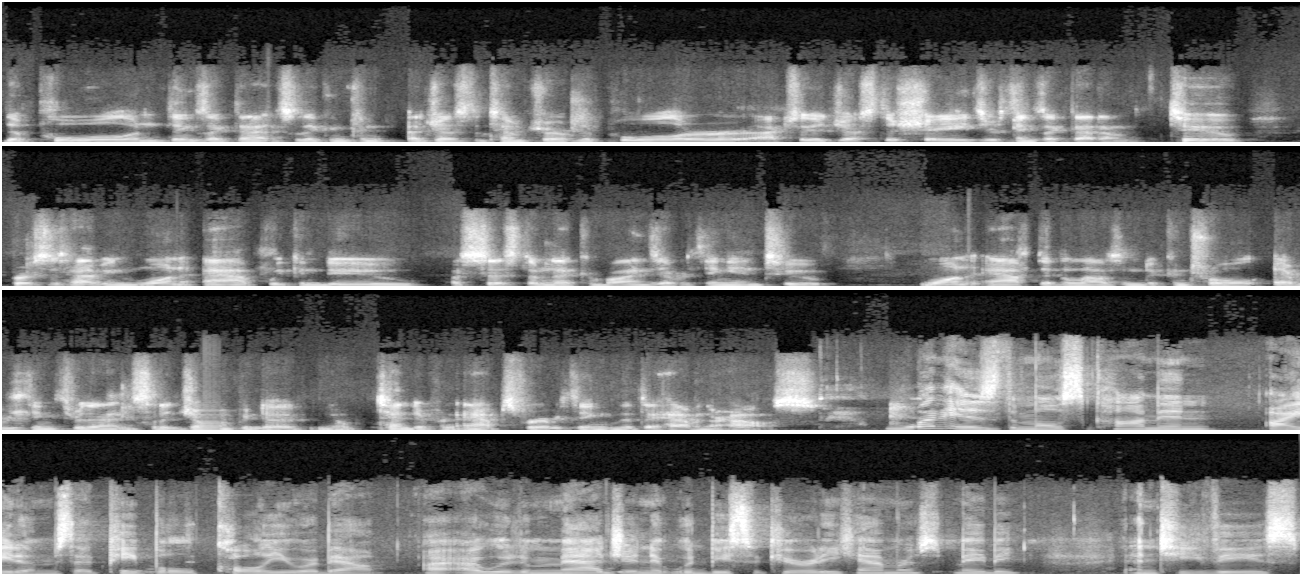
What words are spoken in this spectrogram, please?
the pool and things like that, so they can con- adjust the temperature of the pool or actually adjust the shades or things like that. Um, too versus having one app, we can do a system that combines everything into one app that allows them to control everything through that instead of jumping to you know 10 different apps for everything that they have in their house What is the most common items that people call you about? I, I would imagine it would be security cameras, maybe, and TVs.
